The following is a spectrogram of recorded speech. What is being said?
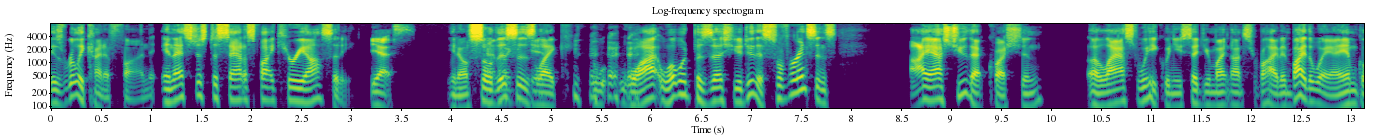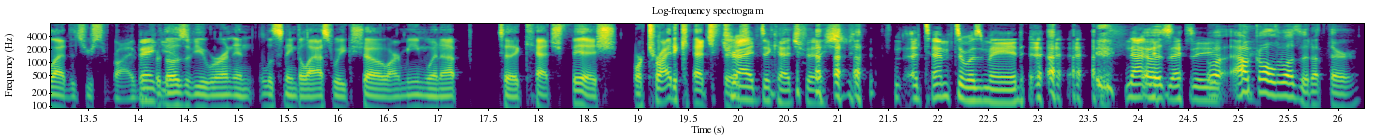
is really kind of fun, and that's just to satisfy curiosity. Yes. You know, so Kinda this like is like why what would possess you to do this? So for instance, I asked you that question uh, last week when you said you might not survive. And by the way, I am glad that you survived. and for you. those of you who weren't in, listening to last week's show, Armin went up to catch fish or try to catch fish. Tried to catch fish. Attempt was made. Not was- necessarily. Well, how cold was it up there?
